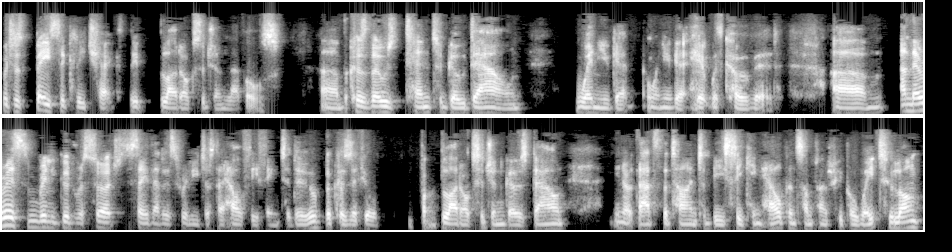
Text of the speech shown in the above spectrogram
which is basically check the blood oxygen levels uh, because those tend to go down when you get when you get hit with COVID. Um, and there is some really good research to say that it's really just a healthy thing to do because if your blood oxygen goes down, you know that's the time to be seeking help. And sometimes people wait too long.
